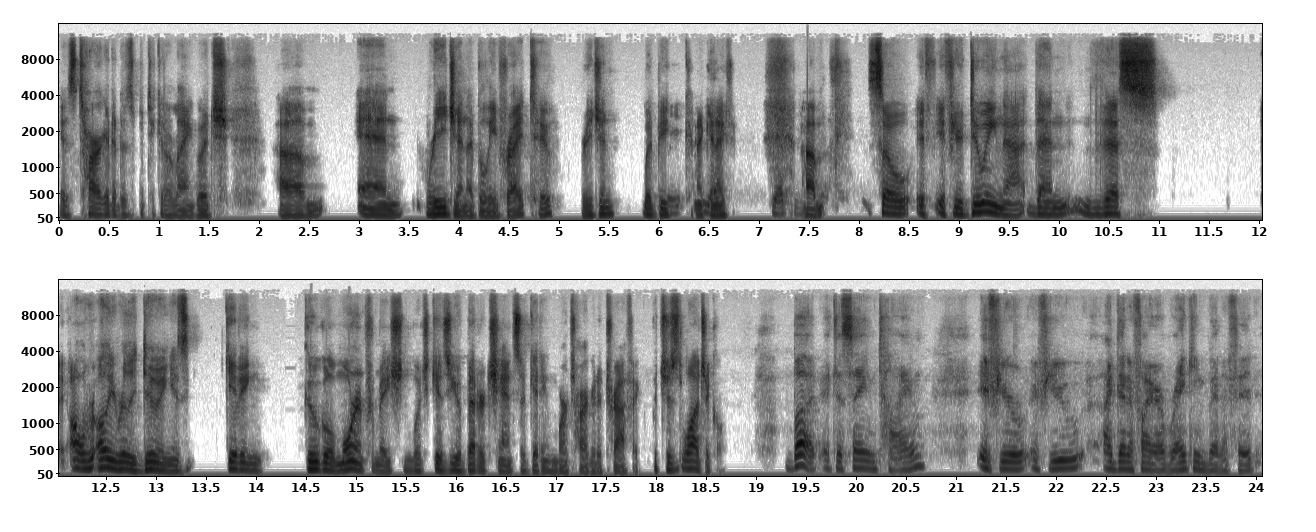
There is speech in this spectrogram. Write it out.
is targeted as a particular language um, and region, I believe, right? Too region would be kind of connected. Yep. Um, so if if you're doing that, then this all all you're really doing is giving Google more information, which gives you a better chance of getting more targeted traffic, which is logical. But at the same time, if you're if you identify a ranking benefit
